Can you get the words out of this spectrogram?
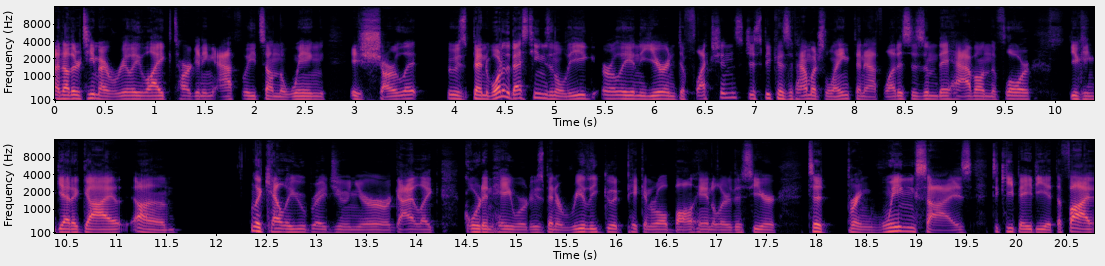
Another team I really like targeting athletes on the wing is Charlotte who's been one of the best teams in the league early in the year in deflections just because of how much length and athleticism they have on the floor. You can get a guy um, like Kelly Oubre Jr. or a guy like Gordon Hayward, who's been a really good pick and roll ball handler this year to bring wing size to keep AD at the five.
